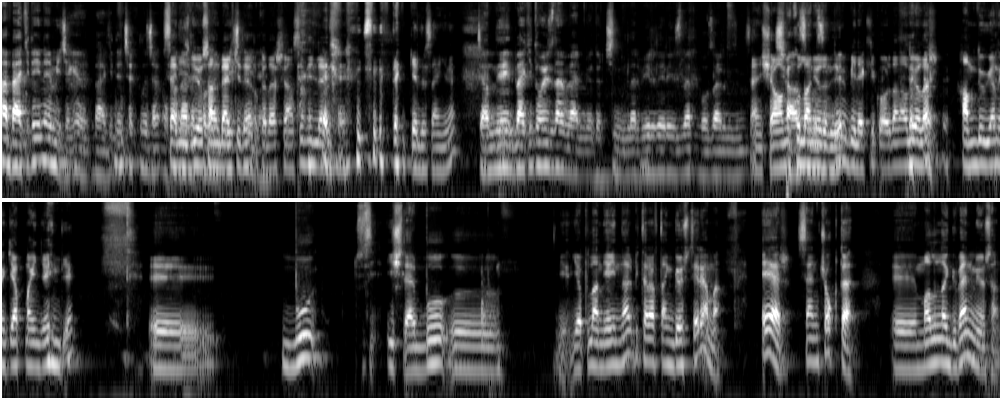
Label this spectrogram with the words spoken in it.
Ha belki de inemeyecek evet. Belki de çakılacak. O Sen kadar da izliyorsan belki de değil o kadar şanslı değiller. Denk gelirsen yine. Canlı yayın belki de o yüzden vermiyordur. Çinliler birileri izler bozar bizim. Sen Xiaomi kullanıyordun değil diye. mi? Bileklik oradan alıyorlar. Hamdi uyanık yapmayın yayın diye. Ee, bu işler, bu e, yapılan yayınlar bir taraftan gösteri ama eğer sen çok da e, malına güvenmiyorsan,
